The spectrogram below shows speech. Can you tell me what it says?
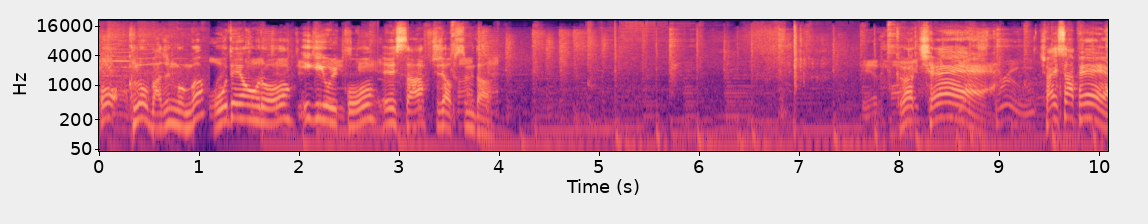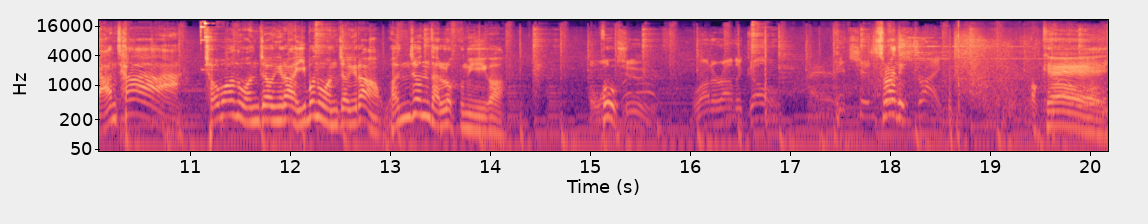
어 글러브 맞은 건가? 5대 0으로 이기고 있고 1사 주자 없습니다. 그렇지. 좌이스 앞에 안타. 저번 원정이랑 이번 원정이랑 완전 달라 분위기가. 오. 스트라이크. 오케이.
